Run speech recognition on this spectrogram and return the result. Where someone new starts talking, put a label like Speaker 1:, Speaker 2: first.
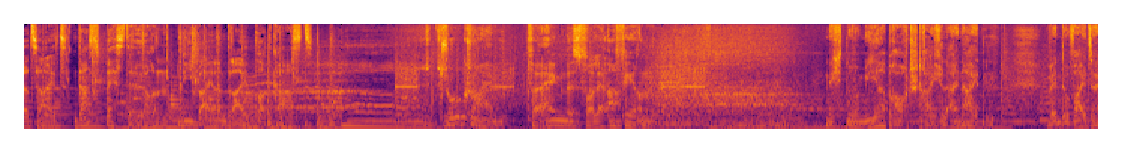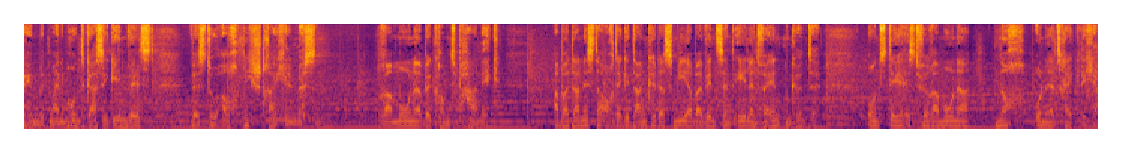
Speaker 1: jederzeit das Beste hören. Die Bayern 3 Podcasts. True Crime. Verhängnisvolle Affären.
Speaker 2: Nicht nur Mia braucht Streicheleinheiten. Wenn du weiterhin mit meinem Hund Gassi gehen willst, wirst du auch mich streicheln müssen. Ramona bekommt Panik. Aber dann ist da auch der Gedanke, dass Mia bei Vincent elend verenden könnte. Und der ist für Ramona noch unerträglicher.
